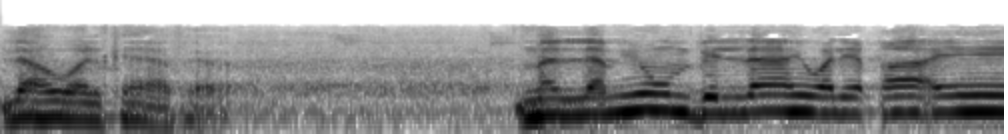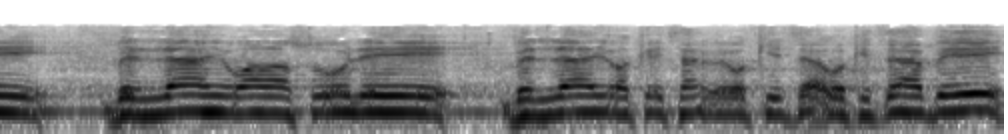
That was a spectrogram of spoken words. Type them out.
لهو الكافر. من لم يؤمن بالله ولقائه بالله ورسوله بالله وكتابه, وكتابه, وكتابه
